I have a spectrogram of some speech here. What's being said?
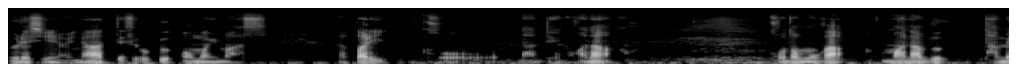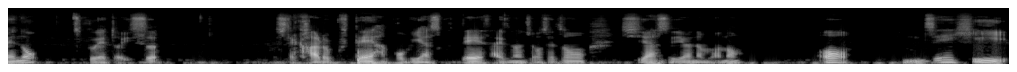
嬉しいのになってすごく思います。やっぱり、こう、なんていうのかな。子供が学ぶための机と椅子。そして軽くて運びやすくてサイズの調節をしやすいようなものをぜひ、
